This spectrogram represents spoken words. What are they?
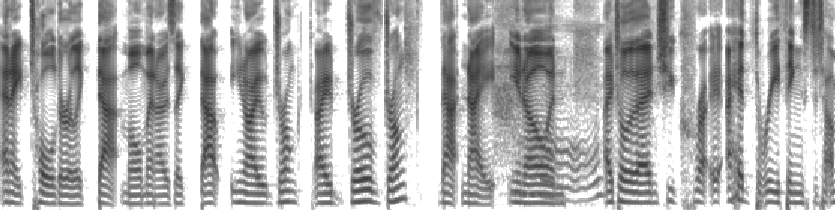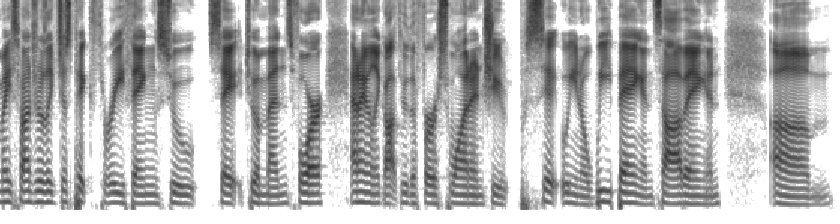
and I told her like that moment, I was like that, you know, I drunk, I drove drunk that night, you know, and. I told her that, and she. cried. I had three things to tell. My sponsor was like, just pick three things to say to amends for, and I only got through the first one, and she was, you know, weeping and sobbing, and um,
